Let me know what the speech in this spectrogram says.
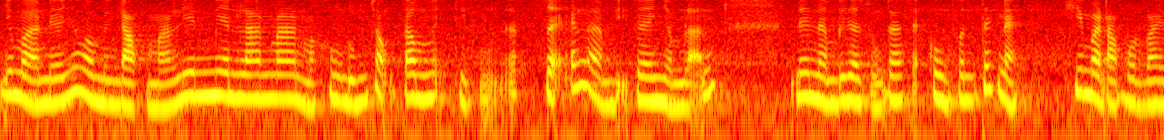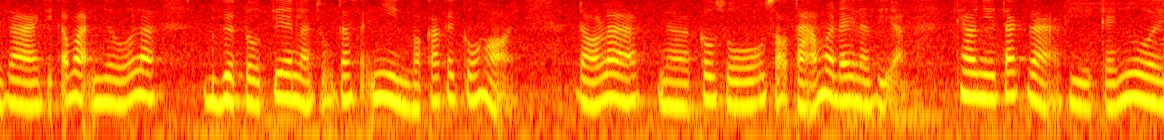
nhưng mà nếu như mà mình đọc mà liên miên lan man mà không đúng trọng tâm ấy thì cũng rất dễ là bị gây nhầm lẫn. Nên là bây giờ chúng ta sẽ cùng phân tích này. Khi mà đọc một bài dài thì các bạn nhớ là việc đầu tiên là chúng ta sẽ nhìn vào các cái câu hỏi. Đó là à, câu số 68 ở đây là gì ạ? Theo như tác giả thì cái người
